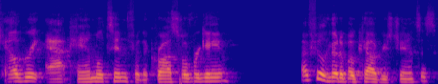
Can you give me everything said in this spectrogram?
Calgary at Hamilton for the crossover game. I feel good about Calgary's chances.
